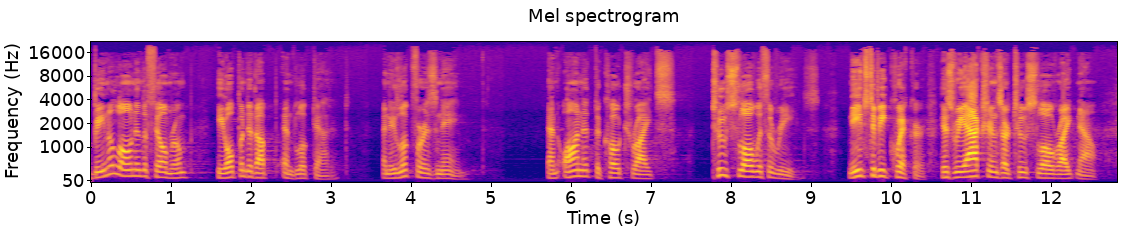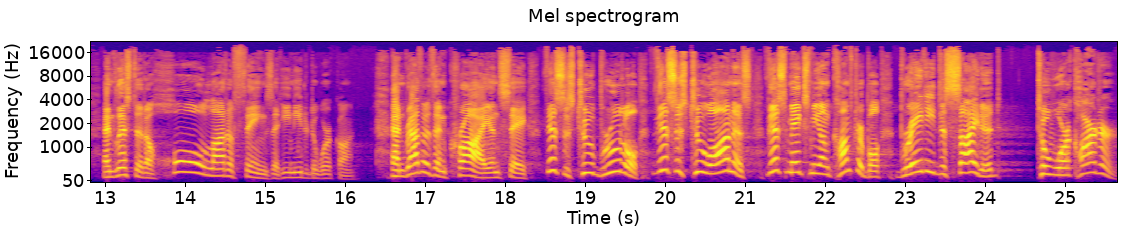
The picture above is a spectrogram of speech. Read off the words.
being alone in the film room, he opened it up and looked at it. And he looked for his name. And on it, the coach writes, Too slow with the reads, needs to be quicker. His reactions are too slow right now. And listed a whole lot of things that he needed to work on. And rather than cry and say, This is too brutal, this is too honest, this makes me uncomfortable, Brady decided to work harder.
